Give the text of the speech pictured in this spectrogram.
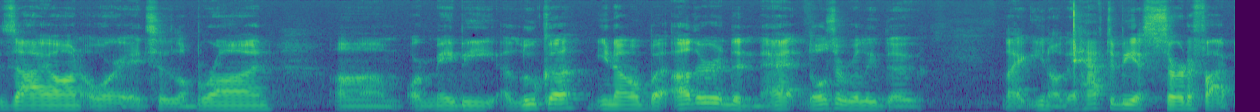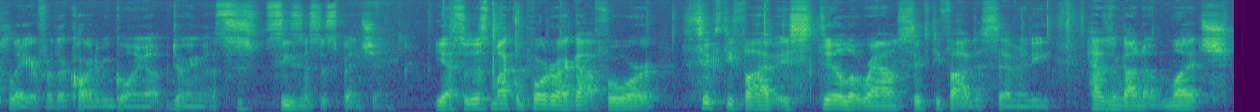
Zion or it's a LeBron um, or maybe a Luka, you know. But other than that, those are really the like you know they have to be a certified player for their card to be going up during a season suspension. Yeah, so this Michael Porter I got for 65 is still around 65 to 70. Hasn't gone up much.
